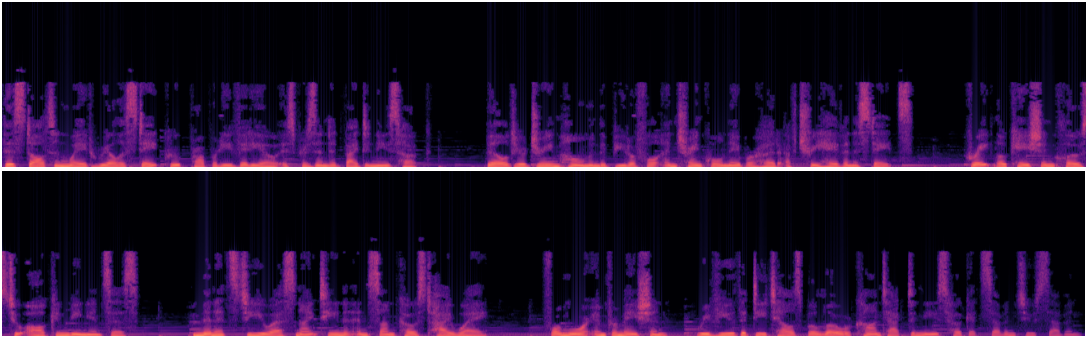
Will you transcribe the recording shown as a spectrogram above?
This Dalton Wade Real Estate Group property video is presented by Denise Hook. Build your dream home in the beautiful and tranquil neighborhood of Treehaven Estates. Great location close to all conveniences. Minutes to US 19 and Suncoast Highway. For more information, review the details below or contact Denise Hook at 727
